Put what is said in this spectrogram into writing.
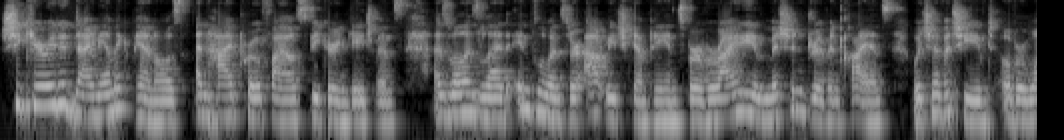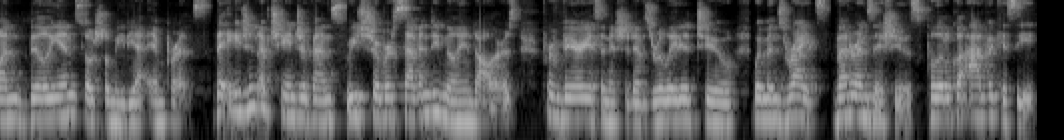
She curated dynamic panels and high profile speaker engagements, as well as led influencer outreach campaigns for a variety of mission driven clients, which have achieved over 1 billion social media imprints. The Agent of Change events reached over $70 million for various initiatives related to women's rights, veterans issues, political advocacy,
